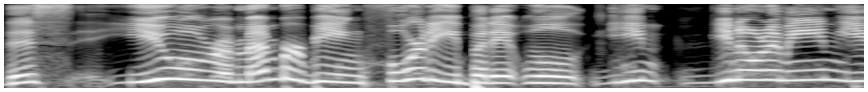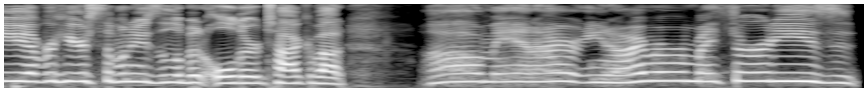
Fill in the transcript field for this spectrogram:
this you will remember being 40, but it will you you know what I mean? You ever hear someone who's a little bit older talk about, oh man, I you know I remember my 30s.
